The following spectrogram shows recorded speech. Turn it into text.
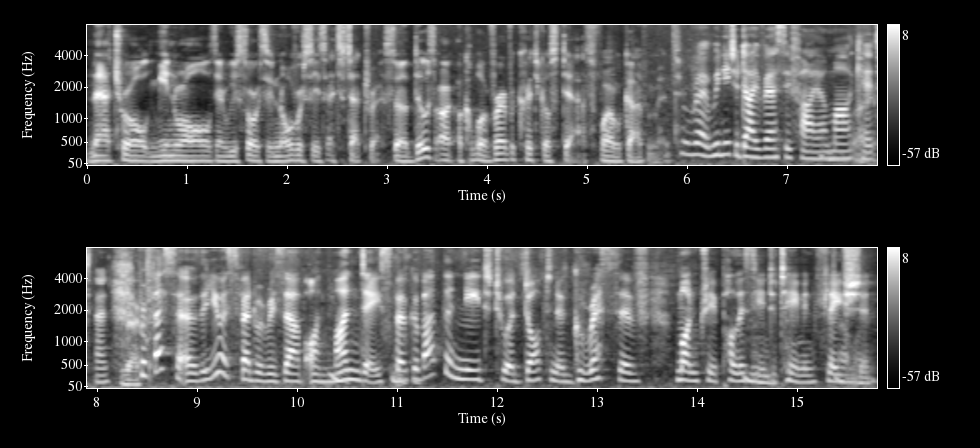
natural minerals and resources in overseas, etc. So those are a couple of very, very critical steps for our government. Right, we need to diversify our market right. then. Exactly. Professor O, the US Federal Reserve on Monday spoke about the need to adopt an aggressive monetary policy mm. to tame inflation.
